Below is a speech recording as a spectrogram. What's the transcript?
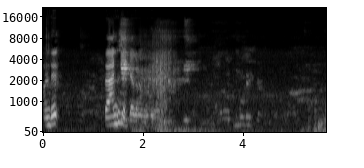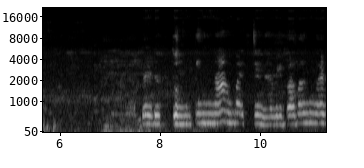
അതുകൊണ്ട് പാന്റ് സെറ്റ് ആക്കണം നമുക്ക്. എടുത്തും തിന്നാൻ പറ്റുന്ന വിഭവങ്ങൾ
